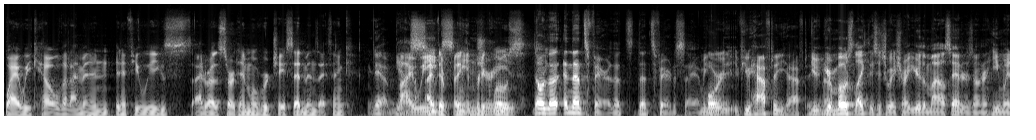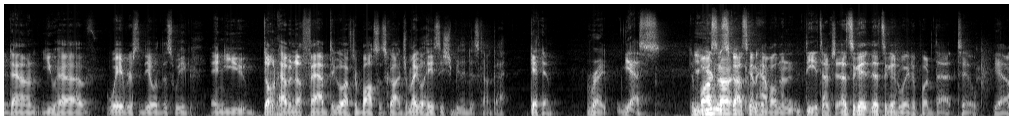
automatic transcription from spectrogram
bye week hell that I'm in in a few leagues, I'd rather start him over Chase Edmonds. I think. Yeah. Yes. Bye I weeks, think they're- I think they're pretty close. No, that, and that's fair. That's that's fair to say. I mean, Or- if you have to, you have to. Your, you your know? most likely situation, right? You're the Miles Sanders owner. He went down. You have waivers to deal with this week, and you don't have enough fab to go after Boston Scott. JaMycal Hasty should be the discount guy. Get him. right. Yes. The Yeah, Boston not- Scott's going to have all the, the attention. That's a good. That's a good way to put that too. Yeah.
